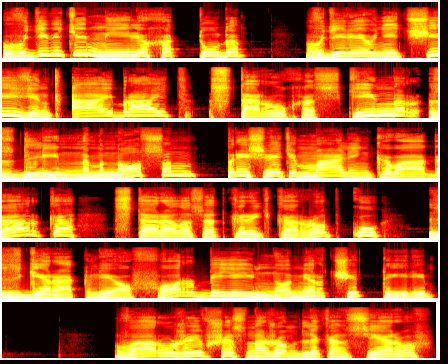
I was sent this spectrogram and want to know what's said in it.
в девяти милях оттуда, в деревне Чизинг-Айбрайт, старуха Скиннер с длинным носом при свете маленького огарка старалась открыть коробку с Гераклеофорбией номер четыре. Вооружившись ножом для консервов,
